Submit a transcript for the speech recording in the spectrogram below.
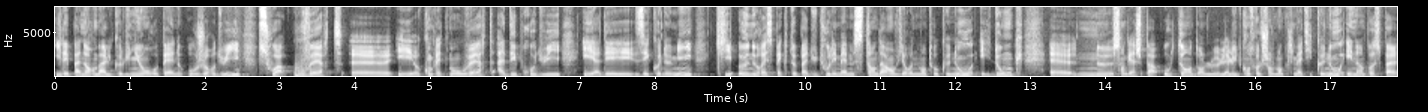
il n'est pas normal que l'Union européenne aujourd'hui soit ouverte euh, et complètement ouverte à des produits et à des économies qui, eux, ne respectent pas du tout les mêmes standards environnementaux que nous et donc euh, ne s'engagent pas autant dans la lutte contre le changement climatique que nous et n'imposent pas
